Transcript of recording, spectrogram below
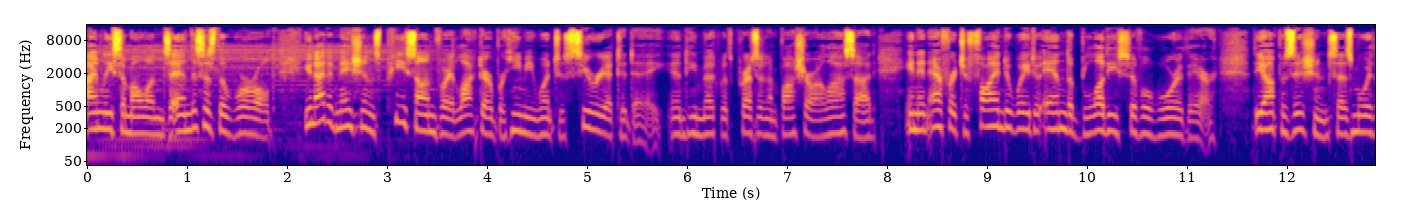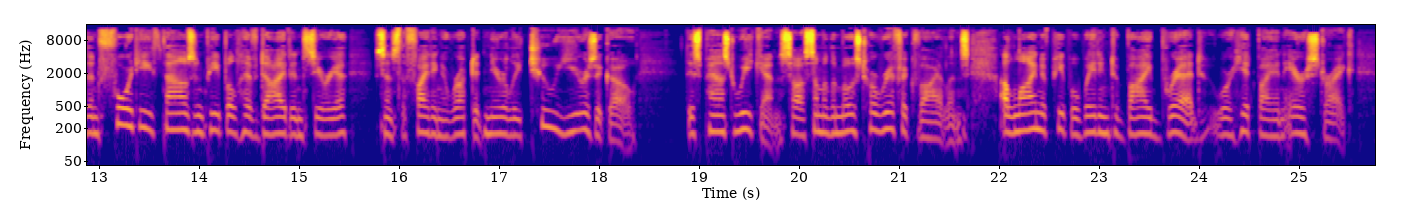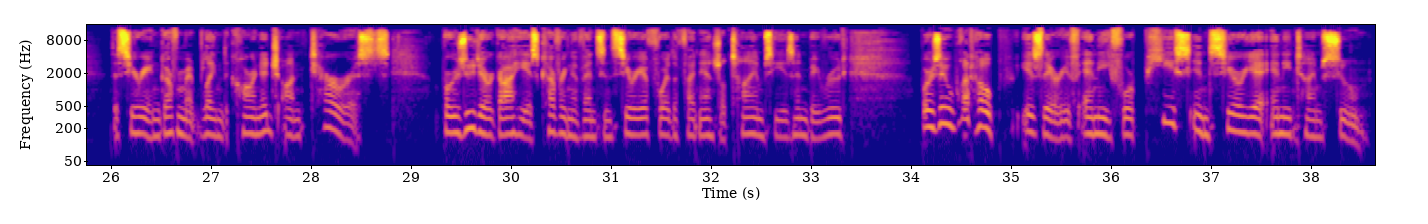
I'm Lisa Mullins, and this is The World. United Nations peace envoy Lakhdar Brahimi went to Syria today, and he met with President Bashar al Assad in an effort to find a way to end the bloody civil war there. The opposition says more than 40,000 people have died in Syria since the fighting erupted nearly two years ago. This past weekend saw some of the most horrific violence. A line of people waiting to buy bread were hit by an airstrike. The Syrian government blamed the carnage on terrorists. Borzou Daragahi is covering events in Syria for the Financial Times. He is in Beirut. Borzou, what hope is there, if any, for peace in Syria anytime soon?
